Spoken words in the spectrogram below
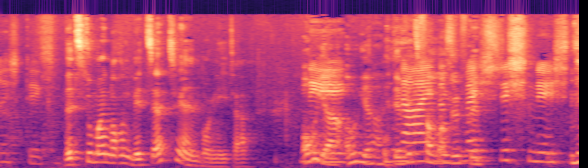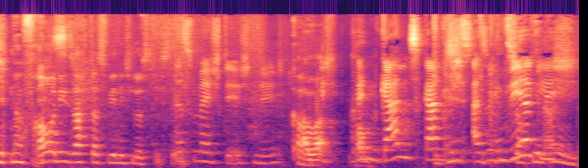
richtig. Willst du mal noch einen Witz erzählen, Bonita? Oh ja, oh ja, der Nein, Witz vom das Onkel Fritz. möchte ich nicht. Mit einer Frau, die sagt, dass wir nicht lustig sind. Das möchte ich nicht. Komm, Aber Ich komm, bin ganz, ganz, kennst- also wirklich,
